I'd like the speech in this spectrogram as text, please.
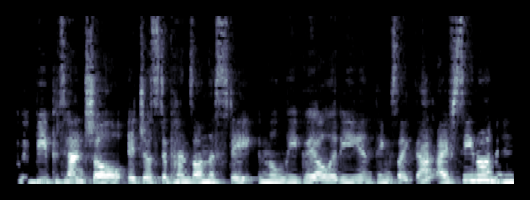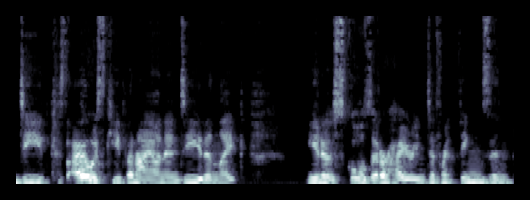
could be potential. It just depends on the state and the legality and things like that. Yeah. I've seen on Indeed because I always keep an eye on Indeed and like, you know, schools that are hiring different things and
